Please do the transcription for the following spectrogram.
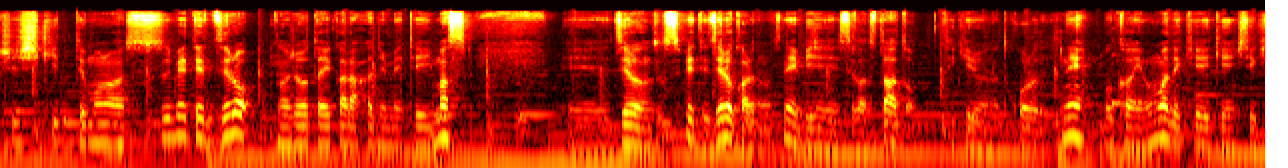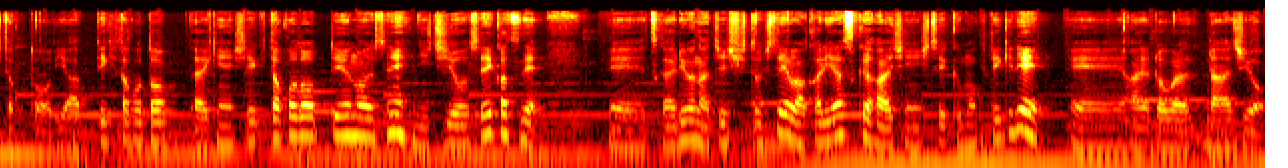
知識ってものは全てゼロの状態から始めています。ゼロの全てゼロからのですねビジネスがスタートできるようなところですね。僕は今まで経験してきたことやってきたこと体験してきたことっていうのをですね日常生活で、えー、使えるような知識として分かりやすく配信していく目的で、えー、ロラジオ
